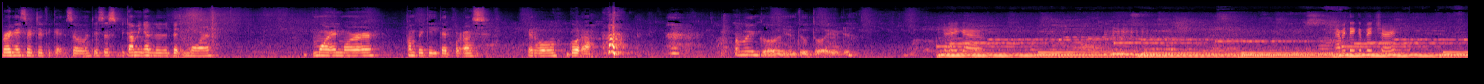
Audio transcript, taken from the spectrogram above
barangay certificate. So this is becoming a little bit more, more and more complicated for us. Pero gora. oh my god, I'm too tired. There you take a picture.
